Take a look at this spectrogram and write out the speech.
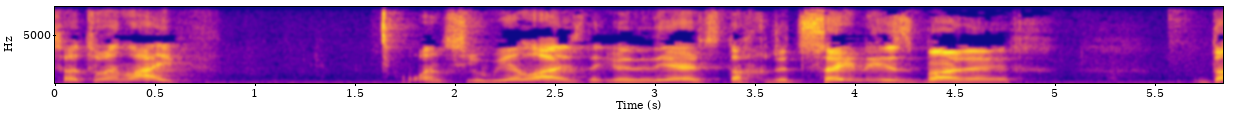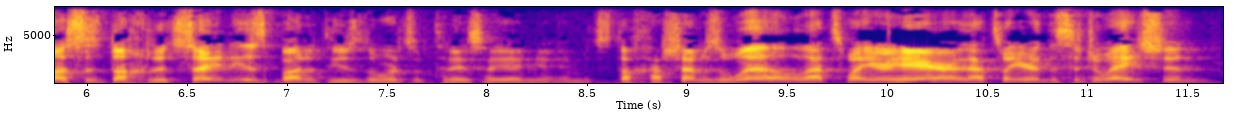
So, to in life, once you realize that you're there, it's Dachritzayni is Barech, Das is Dachritzayni is Barech, to use the words of today's Hayom Yom. It's Dach Hashem's will, that's why you're here, that's why you're in the situation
